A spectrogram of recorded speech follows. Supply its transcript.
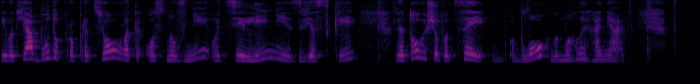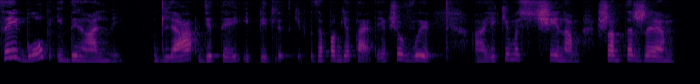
І от я буду пропрацьовувати основні оці лінії, зв'язки для того, щоб оцей блок ви могли ганяти. Цей блок ідеальний для дітей і підлітків. Запам'ятайте, якщо ви якимось чином, шантажем,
